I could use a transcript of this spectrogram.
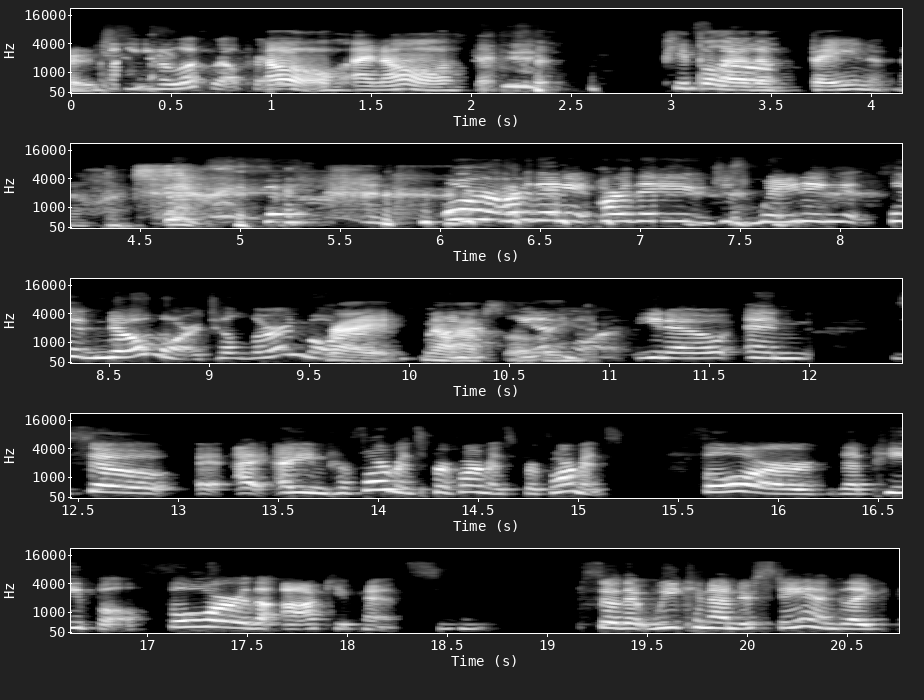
right. going to look real pretty. Oh, I know. People so, are the bane of knowledge. or are they are they just waiting to know more, to learn more? Right. No, absolutely. More, you know, and so I, I mean performance, performance, performance for the people, for the occupants, so that we can understand like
